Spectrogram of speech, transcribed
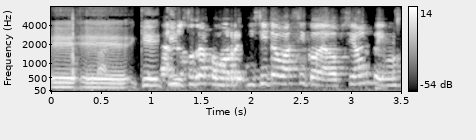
Eh, eh, ¿qué- qué- Nosotros como requisito básico de adopción pedimos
